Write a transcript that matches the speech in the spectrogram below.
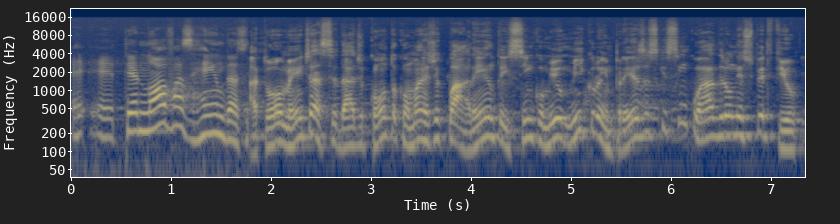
é, é, ter novas rendas. Atualmente, a cidade conta com mais de 45 mil microempresas que se enquadram nesse perfil.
